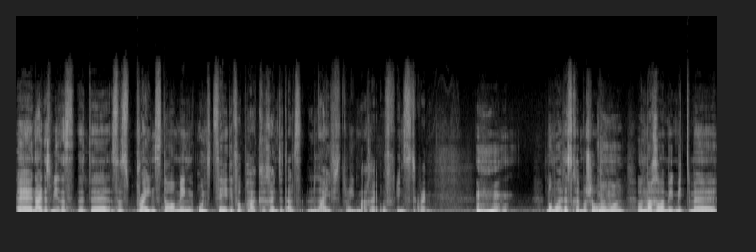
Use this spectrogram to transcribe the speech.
Äh, nein, dass wir das, äh, so das Brainstorming und CD verpacken könnten als Livestream machen auf Instagram. mal, mal, das können wir schon. Mal, mal. Und machen wir mit, mit einem,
